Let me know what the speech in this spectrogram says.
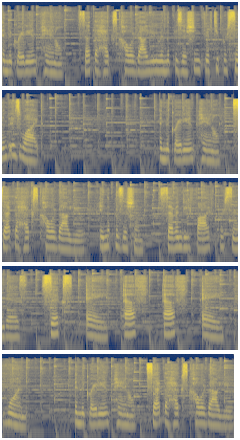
In the gradient panel, set the hex color value in the position 50% is white. In the gradient panel, set the hex color value, in the position 75% is 6 A F F A 1. In the gradient panel, set the hex color value,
